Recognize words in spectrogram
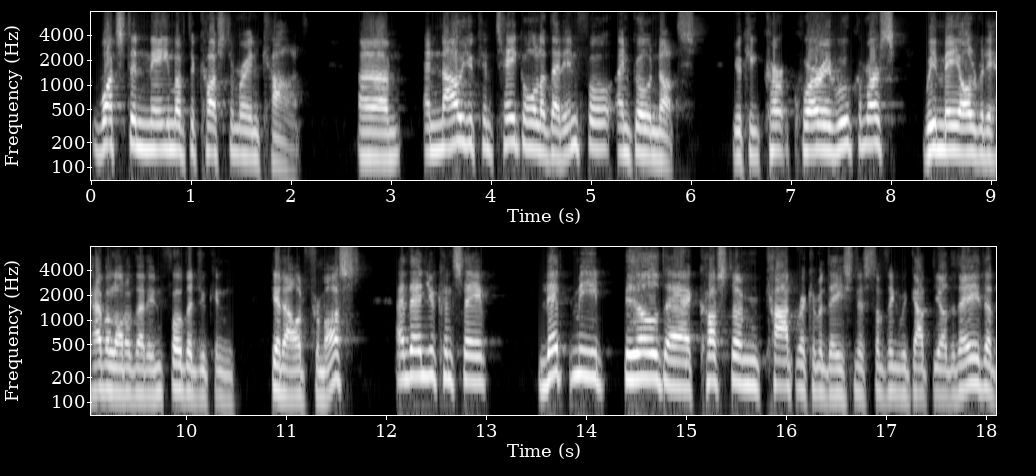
what's the name of the customer in card? Um, and now you can take all of that info and go nuts. You can query WooCommerce. We may already have a lot of that info that you can get out from us. And then you can say, let me build a custom card recommendation is something we got the other day that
